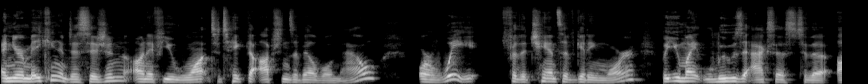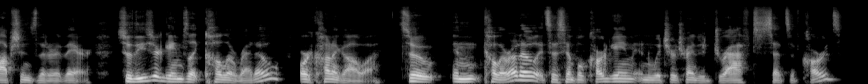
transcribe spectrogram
and you're making a decision on if you want to take the options available now or wait for the chance of getting more, but you might lose access to the options that are there. So these are games like Coloretto or Kanagawa. So in Coloretto, it's a simple card game in which you're trying to draft sets of cards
